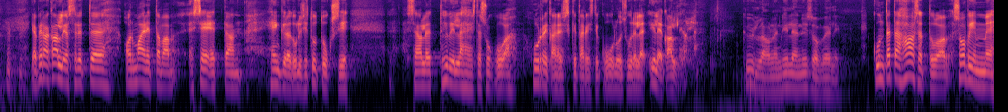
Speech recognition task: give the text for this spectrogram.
Ja Pera Kalliossa nyt eh, on mainittava se, että henkilö tulisi tutuksi. Sä olet hyvin läheistä sukua hurrikaaniskitaristi kuuluisuudelle Ile Kalliolle. Kyllä, olen Ilen isoveli. Kun tätä haastattelua sovimme,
